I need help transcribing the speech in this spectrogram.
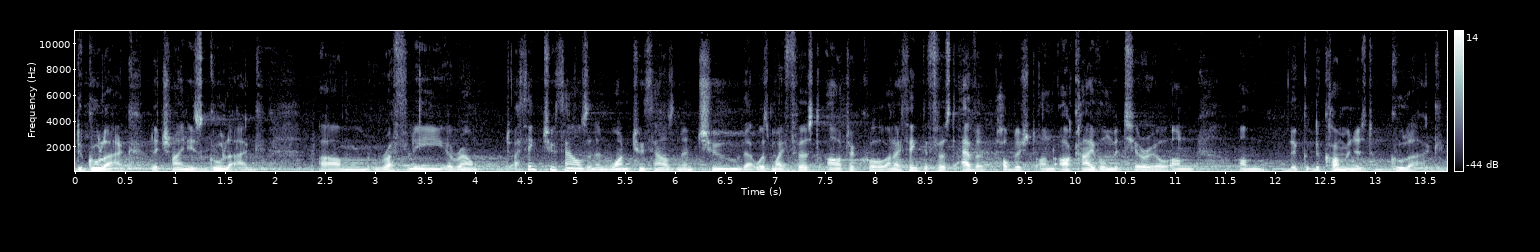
the Gulag, the Chinese Gulag, um, roughly around I think 2001, 2002, that was my first article, and I think the first ever published on archival material on, on the, the communist gulag.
